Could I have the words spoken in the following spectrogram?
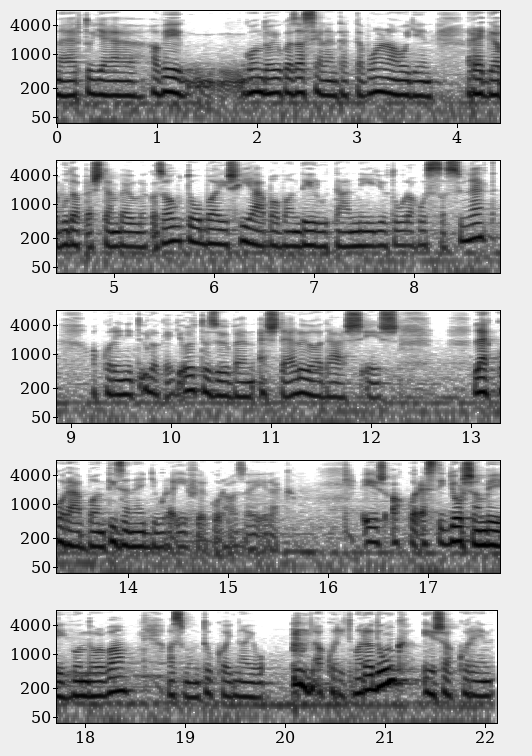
mert ugye, ha végig gondoljuk, az azt jelentette volna, hogy én reggel Budapesten beülök az autóba, és hiába van délután 4-5 óra hossza szünet, akkor én itt ülök egy öltözőben, este előadás, és legkorábban 11 óra éjfélkor hazaérek. És akkor ezt így gyorsan végig gondolva, azt mondtuk, hogy na jó, akkor itt maradunk, és akkor én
